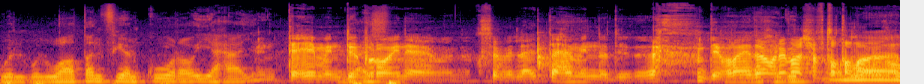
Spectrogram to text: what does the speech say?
والواطة الفيها الكورة وأي حاجة. انتهي من دي بروين أقسم بالله انتهى منه دي, دي بروين عمري ما شفته طلع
